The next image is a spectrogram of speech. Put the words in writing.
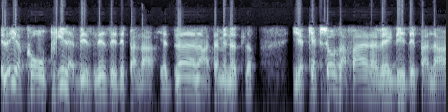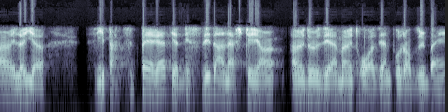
Et là, il a compris la business des dépanneurs. Il a dit non, non, non, attends une minute là. Il y a quelque chose à faire avec des dépanneurs. Et là, il a il est parti de Perrette, il a décidé d'en acheter un, un deuxième, un troisième. Puis aujourd'hui, ben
